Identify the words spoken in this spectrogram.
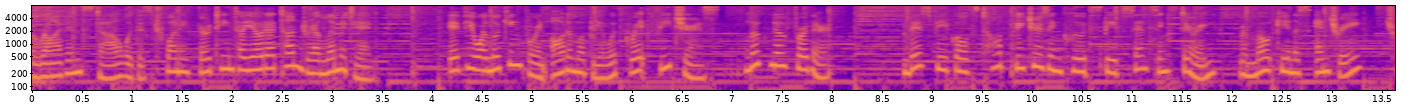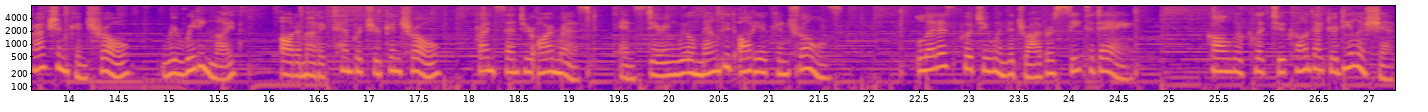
Arrive in style with this 2013 Toyota Tundra Limited. If you are looking for an automobile with great features, look no further. This vehicle's top features include speed sensing steering, remote keyless entry, traction control, rear reading lights, automatic temperature control, front center armrest, and steering wheel mounted audio controls. Let us put you in the driver's seat today. Call or click to contact our dealership.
